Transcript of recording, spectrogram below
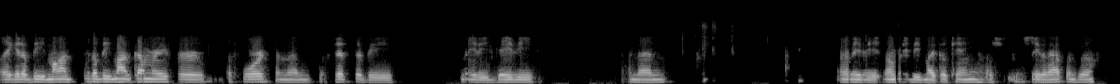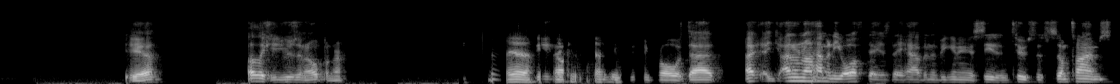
Like it'll be Mon it'll be Montgomery for the fourth, and then the fifth will be maybe Deivi, and then or maybe or maybe Michael King. We'll, we'll see what happens though. Yeah. I like you use an opener. Yeah, You know, could, be you roll with that. I I I don't know how many off days they have in the beginning of the season too. So sometimes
